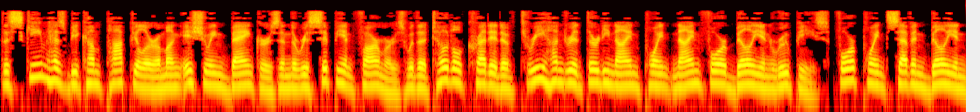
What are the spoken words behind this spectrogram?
The scheme has become popular among issuing bankers and the recipient farmers with a total credit of 339.94 billion rupees $4.7 billion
